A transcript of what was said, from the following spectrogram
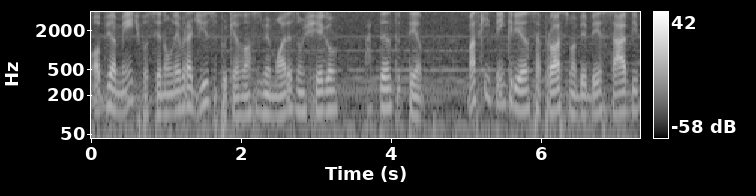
Obviamente você não lembra disso, porque as nossas memórias não chegam há tanto tempo. Mas quem tem criança próxima, bebê, sabe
